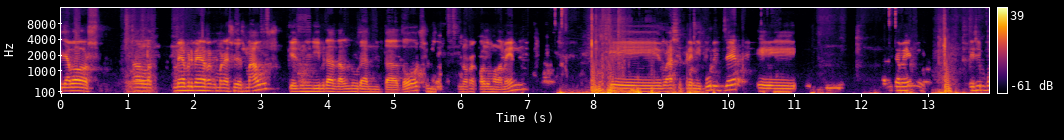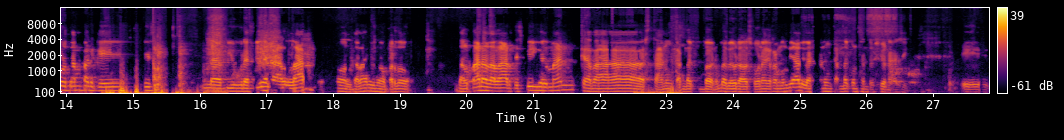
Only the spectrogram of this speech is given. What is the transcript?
Llavors, la meva primera recomanació és Maus, que és un llibre del 92, si no recordo malament. Eh, va ser Premi Pulitzer. Eh, bàsicament és important perquè és la biografia de l'art, no, de l'art, no, perdó, del pare de l'art Spiegelman, que va estar en un camp de... Bueno, va veure la Segona Guerra Mundial i va estar en un camp de concentració nazi. Eh,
